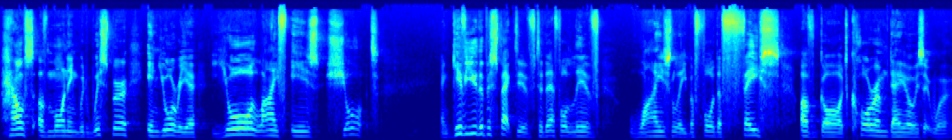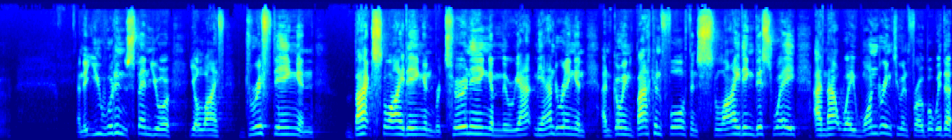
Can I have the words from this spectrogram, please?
house of mourning would whisper in your ear, Your life is short, and give you the perspective to therefore live wisely before the face of God, coram deo, as it were. And that you wouldn't spend your, your life drifting and backsliding and returning and meandering and, and going back and forth and sliding this way and that way, wandering to and fro, but with a,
